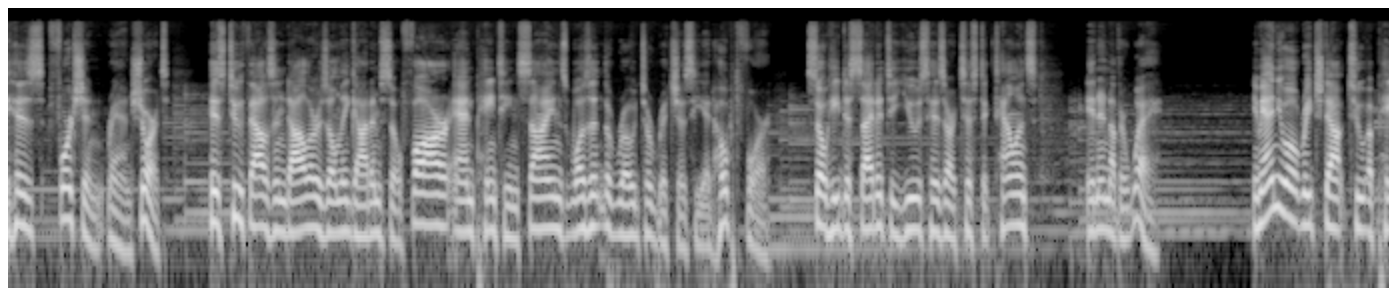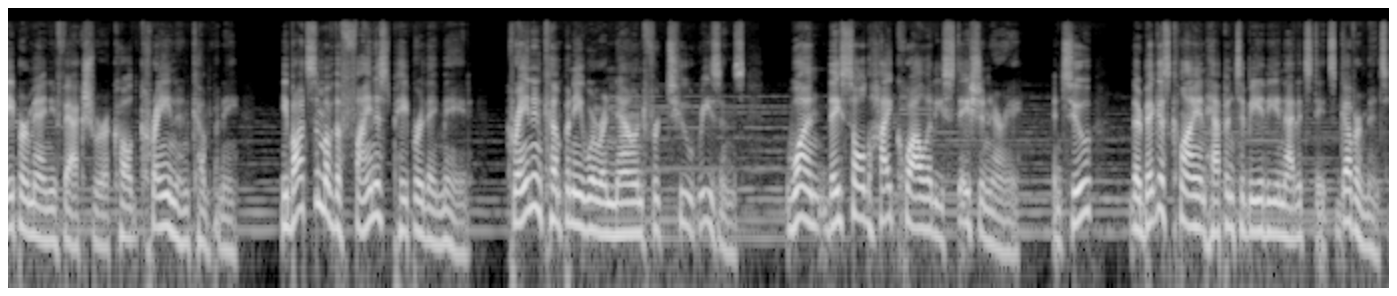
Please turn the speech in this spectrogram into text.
his fortune ran short. His $2,000 only got him so far, and painting signs wasn't the road to riches he had hoped for. So he decided to use his artistic talents in another way. Emmanuel reached out to a paper manufacturer called Crane and Company. He bought some of the finest paper they made. Crane and Company were renowned for two reasons. One, they sold high quality stationery, and two, their biggest client happened to be the United States government.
